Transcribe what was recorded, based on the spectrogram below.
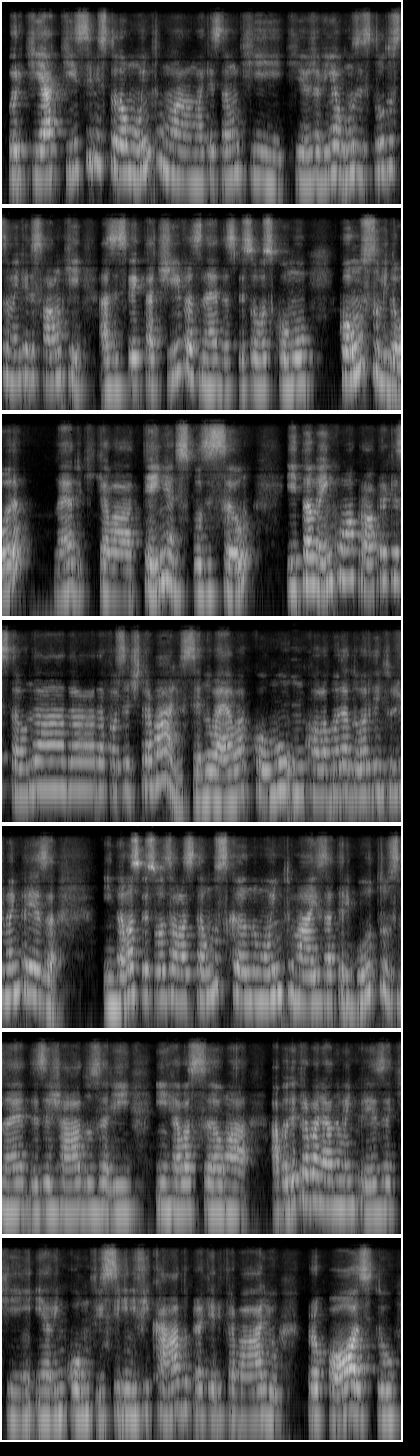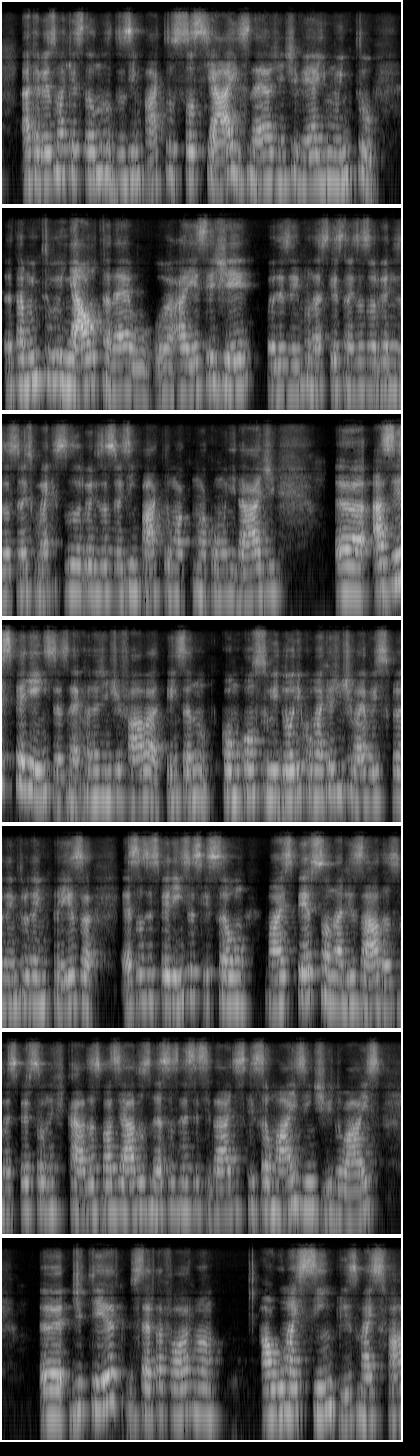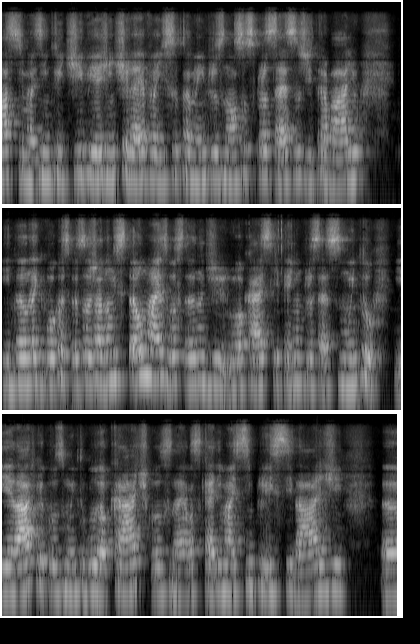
porque aqui se misturou muito uma, uma questão que, que eu já vi em alguns estudos também, que eles falam que as expectativas né, das pessoas como consumidora, né, do que, que ela tem à disposição, e também com a própria questão da, da, da, força de trabalho, sendo ela como um colaborador dentro de uma empresa. Então, as pessoas elas estão buscando muito mais atributos né, desejados ali em relação a, a poder trabalhar numa empresa que ela encontre significado para aquele trabalho, propósito, até mesmo a questão dos impactos sociais, né? A gente vê aí muito, está muito em alta, né? O, a ECG por exemplo, nas questões das organizações, como é que essas organizações impactam uma, uma comunidade, uh, as experiências, né, quando a gente fala, pensando como consumidor e como é que a gente leva isso para dentro da empresa, essas experiências que são mais personalizadas, mais personificadas, baseadas nessas necessidades que são mais individuais, uh, de ter, de certa forma, algo mais simples, mais fácil, mais intuitivo, e a gente leva isso também para os nossos processos de trabalho. Então, daqui a pouco as pessoas já não estão mais gostando de locais que tenham processos muito hierárquicos, muito burocráticos, né? Elas querem mais simplicidade,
